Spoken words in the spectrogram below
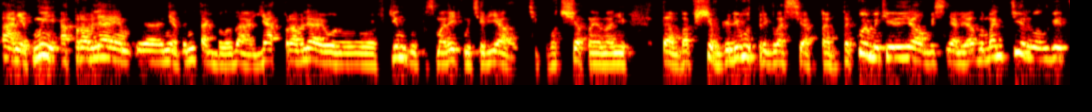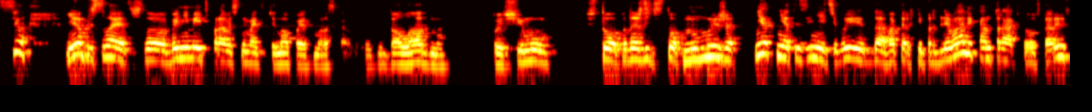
а, нет, мы отправляем... Э, нет, не так было, да. Я отправляю э, в Кингу посмотреть материал. Типа, вот сейчас, наверное, они там вообще в Голливуд пригласят. Там такой материал мы сняли. Я намонтировал, говорит, все. И он присылает, что вы не имеете права снимать кино по этому рассказу. Да ладно. Почему? что, подождите, стоп, ну мы же... Нет, нет, извините, вы, да, во-первых, не продлевали контракт, а во-вторых,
